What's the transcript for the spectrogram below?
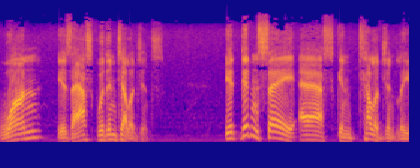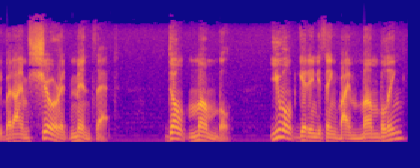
One is ask with intelligence. It didn't say ask intelligently, but I'm sure it meant that. Don't mumble. You won't get anything by mumbling.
